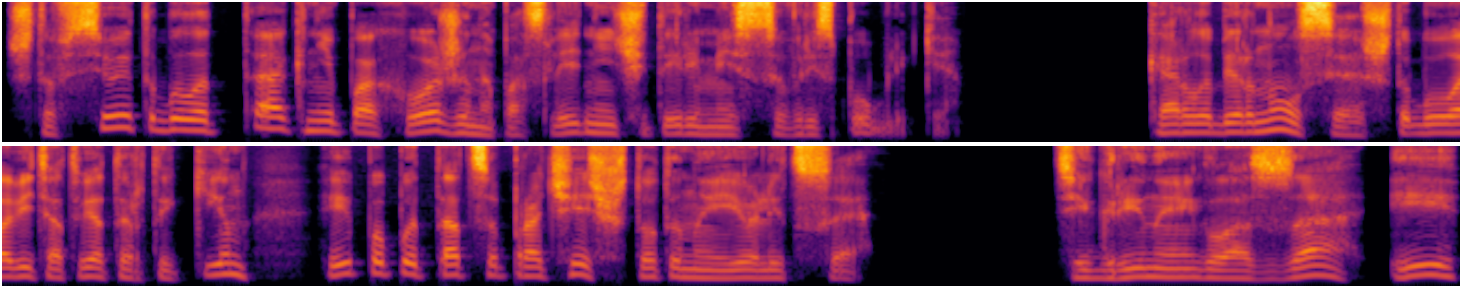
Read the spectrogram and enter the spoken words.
что все это было так не похоже на последние четыре месяца в республике. Карл обернулся, чтобы уловить ответ Эртыкин и попытаться прочесть что-то на ее лице. Тигриные глаза и...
